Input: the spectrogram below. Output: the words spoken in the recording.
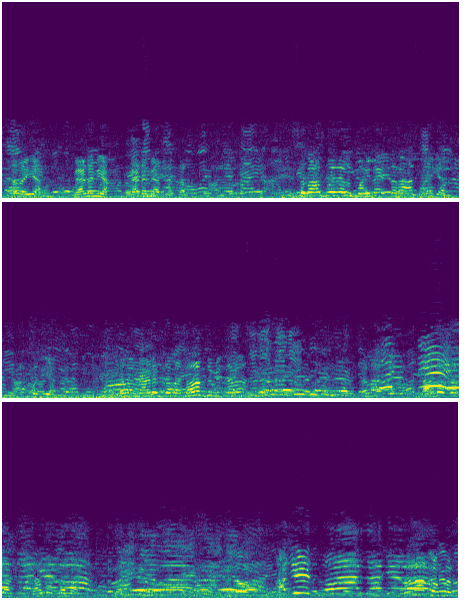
चला या. मॅडम या. मॅडम या चला. चला आतमध्ये महिला जरा आतमध्ये घ्या आतमध्ये या. चला मॅडम चला. चला तुम्ही चला. चला चला चला. अजित पवार जागे चला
